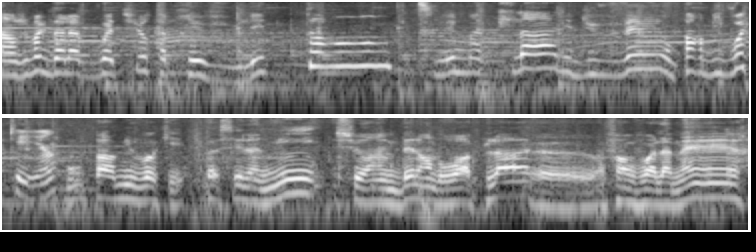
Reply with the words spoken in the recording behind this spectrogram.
Alors je vois que dans la voiture, tu as prévu les tentes, les matelas, les duvets. On part bivouaquer. Hein on part bivouaquer. Passer la nuit sur un bel endroit plat. Euh, enfin, on voit la mer.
